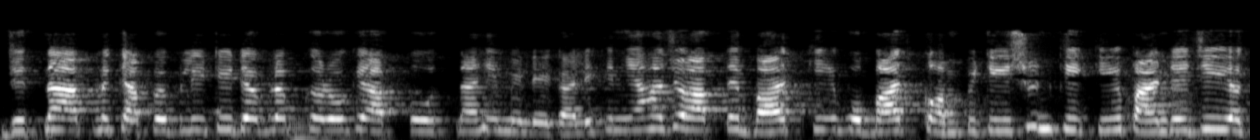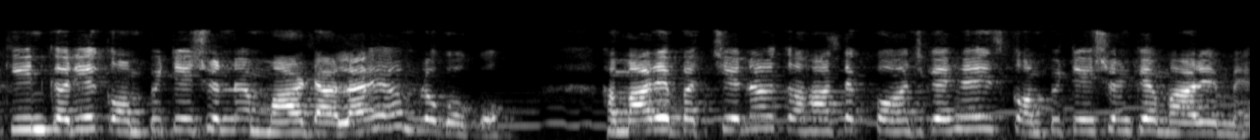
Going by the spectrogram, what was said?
जितना आप में कैपेबिलिटी डेवलप करोगे आपको उतना ही मिलेगा। लेकिन यहाँ जो आपने बात की, वो बात कंपटीशन की की। पांडे जी, यकीन करिए कंपटीशन ने मार डाला है हम लोगों को। हमारे बच्चे ना कहाँ तक पहुँच गए हैं इस कंपटीशन के मारे में।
